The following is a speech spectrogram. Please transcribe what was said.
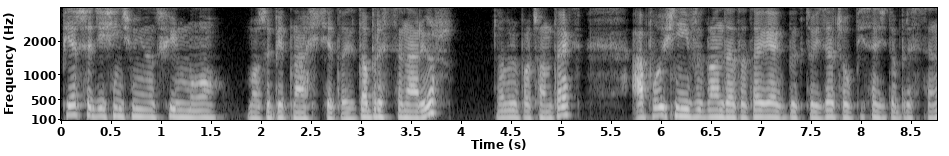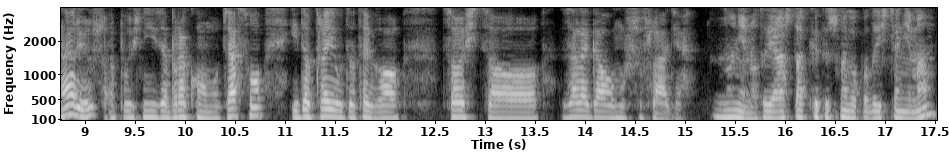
pierwsze 10 minut filmu, może 15, to jest dobry scenariusz, dobry początek, a później wygląda to tak, jakby ktoś zaczął pisać dobry scenariusz, a później zabrakło mu czasu i dokleił do tego coś, co zalegało mu w szufladzie. No nie, no to ja aż tak krytycznego podejścia nie mam,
